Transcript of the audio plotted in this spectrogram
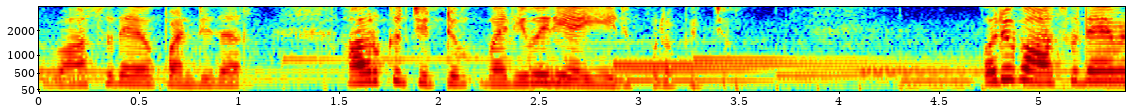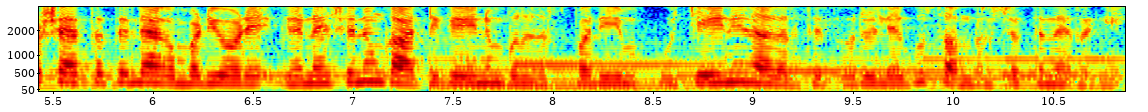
വാസുദേവ പണ്ഡിതർ അവർക്ക് ചുറ്റും വരിവരിയായി ഇരിപ്പുറപ്പിച്ചു. ഒരു വാസുദേവ ക്ഷേത്രത്തിന്റെ അകമ്പടിയോടെ ഗണേശനും കാർത്തികേയനും ബൃഹസ്പതിയും ഉജ്ജയിനി നഗരത്തിൽ ഒരു ലഘു സന്ദർശനത്തിനിറങ്ങി.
